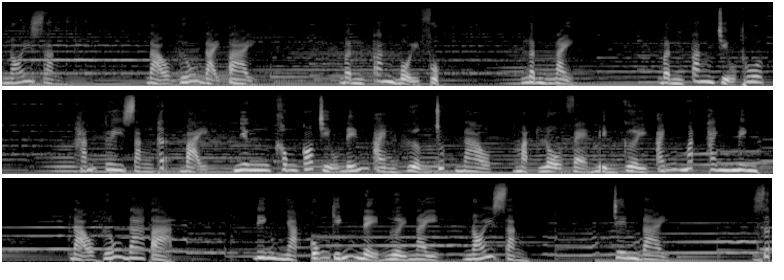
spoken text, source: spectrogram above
Nói rằng, Đạo hữu đại tài, Bần tăng bội phục. Lần này, Bần tăng chịu thua. Hắn tuy rằng thất bại, Nhưng không có chịu đến ảnh hưởng chút nào, Mặt lộ vẻ mỉm cười, ánh mắt thanh minh. Đạo hữu đa tạ. Đinh nhạc cũng kính nể người này, Nói rằng, Trên đài, Rất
